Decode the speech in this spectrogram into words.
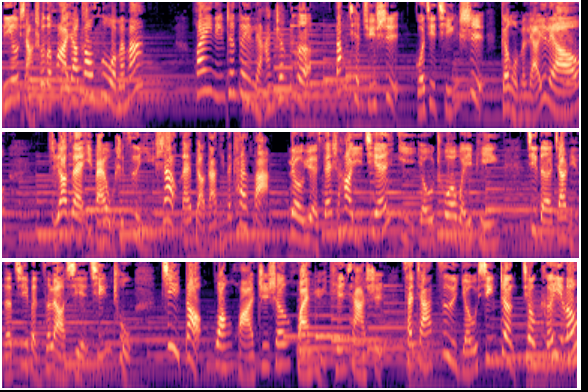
你有想说的话要告诉我们吗？欢迎您针对两岸政策、当前局势、国际情势跟我们聊一聊。只要在一百五十字以上来表达您的看法，六月三十号以前以邮戳为凭。记得将你的基本资料写清楚，寄到光华之声寰宇天下事，参加自由新政就可以喽。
